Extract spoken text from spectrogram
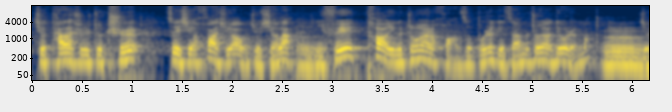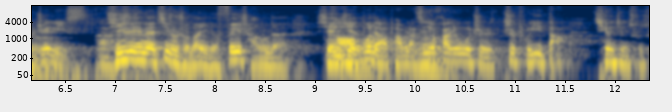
就踏踏实实就吃这些化学药物就行了，你非套一个中药的幌子，不是给咱们中药丢人吗？嗯，就这个意思啊。其实现在技术手段已经非常的先进，跑不了，跑不了，这些化学物质质谱一打。清清楚楚。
